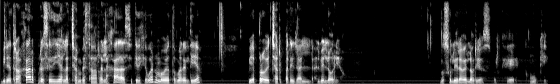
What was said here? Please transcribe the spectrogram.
Vine a trabajar, pero ese día la chamba estaba relajada, así que dije, bueno, me voy a tomar el día Voy a aprovechar para ir al, velorio. No suelo ir a velorios porque como que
